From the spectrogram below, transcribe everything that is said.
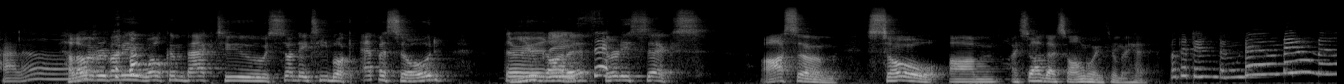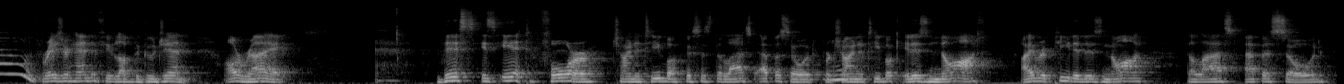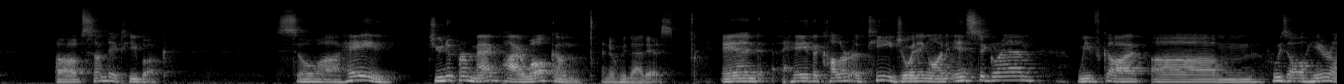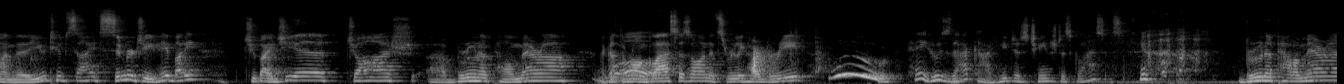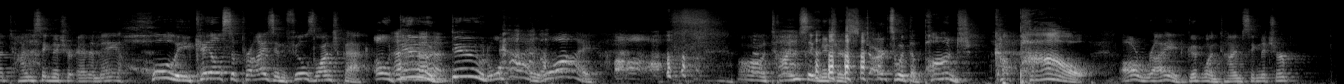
Hello. Hello, everybody. Welcome back to Sunday Tea Book episode. You got it. 36. 36. Awesome. So, um, I still have that song going through my head. Raise your hand if you love the Gujen. All right. This is it for China Tea Book. This is the last episode for China Tea Book. It is not, I repeat, it is not the last episode of Sunday Tea Book. So, uh, hey, Juniper Magpie, welcome. I know who that is. And hey, the color of tea joining on Instagram. We've got um, who's all here on the YouTube side? Simmerjeet, hey buddy. Jubaijia, Josh, uh, Bruna Palmera. I got the wrong glasses on. It's really hard to read. Woo! Hey, who's that guy? He just changed his glasses. Bruna Palomera, Time Signature MMA. Holy kale surprise and Phil's lunch pack. Oh, dude, dude, why, why? Oh, oh, Time Signature starts with the punch. Kapow! All right, good one. Time Signature.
